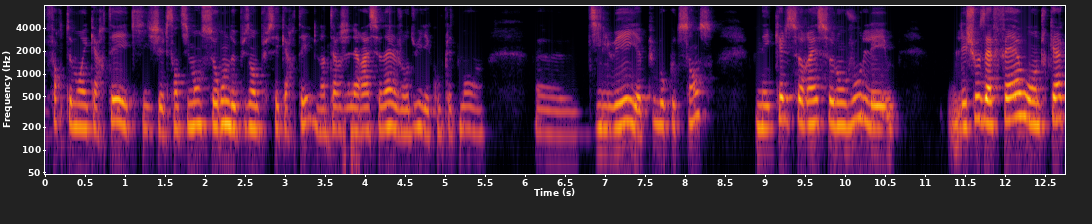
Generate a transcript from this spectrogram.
fortement écartées et qui, j'ai le sentiment, seront de plus en plus écartées. L'intergénérationnel, aujourd'hui, il est complètement dilué, il n'y a plus beaucoup de sens. Mais quelles seraient, selon vous, les, les choses à faire, ou en tout cas,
